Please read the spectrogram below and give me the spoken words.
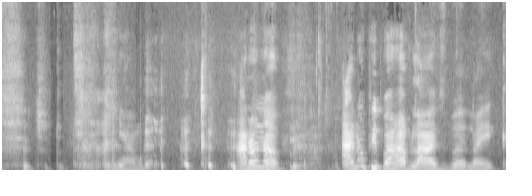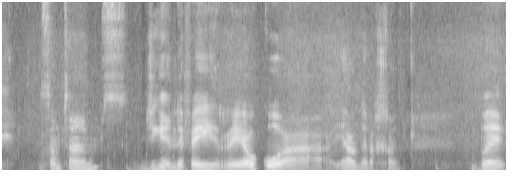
Yeah, I'm good. I don't know. I know people have lives, but like sometimes dafay réew quoi yaa nga xam but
